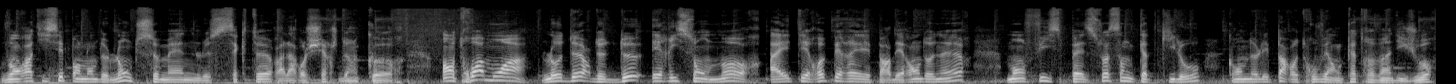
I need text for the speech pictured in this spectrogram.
vont ratisser pendant de longues semaines le secteur à la recherche d'un En trois mois, l'odeur de deux hérissons morts a été repérée par des randonneurs. Mon fils pèse 64 kilos, qu'on ne l'ait pas retrouvé en 90 jours.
